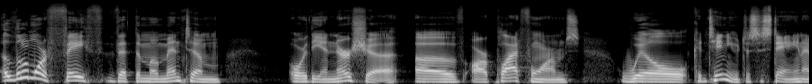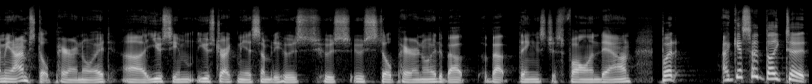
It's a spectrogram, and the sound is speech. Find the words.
a little more faith that the momentum or the inertia of our platforms will continue to sustain. I mean, I'm still paranoid. Uh, you seem you strike me as somebody who's who's who's still paranoid about about things just falling down. But I guess I'd like to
